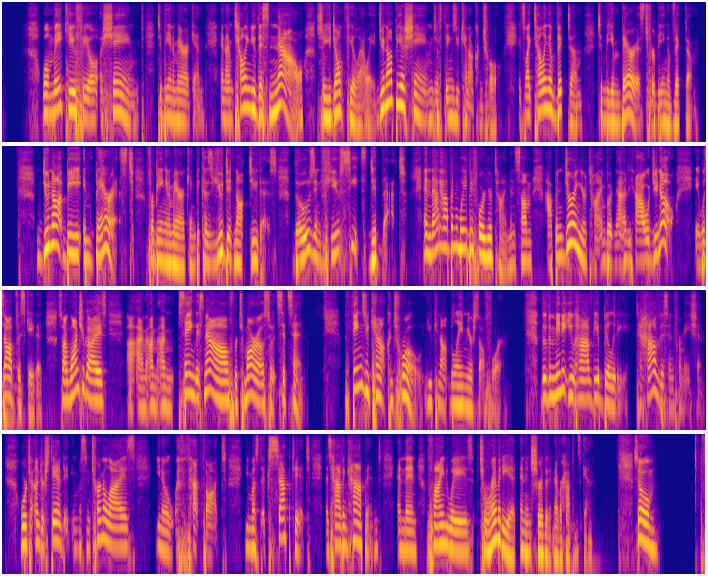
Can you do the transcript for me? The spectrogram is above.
will make you feel ashamed to be an American. And I'm telling you this now so you don't feel that way. Do not be ashamed of things you cannot control. It's like telling a victim to be embarrassed for being a victim. Do not be embarrassed for being an American because you did not do this. Those in few seats did that. And that happened way before your time. And some happened during your time, but now, how would you know? It was obfuscated. So I want you guys, uh, I'm, I'm, I'm saying this now for tomorrow so it sits in. The things you cannot control, you cannot blame yourself for. Though the minute you have the ability to have this information or to understand it, you must internalize, you know, that thought. You must accept it as having happened and then find ways to remedy it and ensure that it never happens again. So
